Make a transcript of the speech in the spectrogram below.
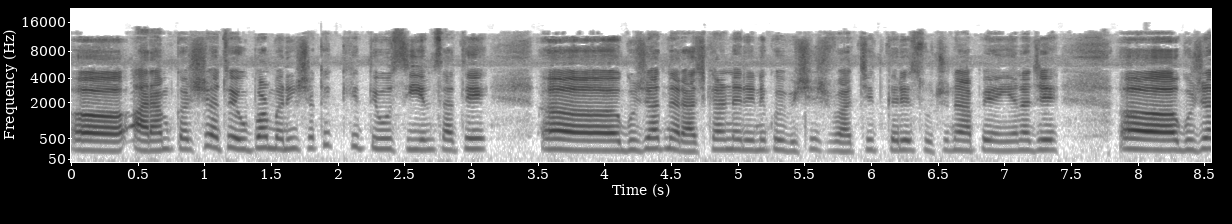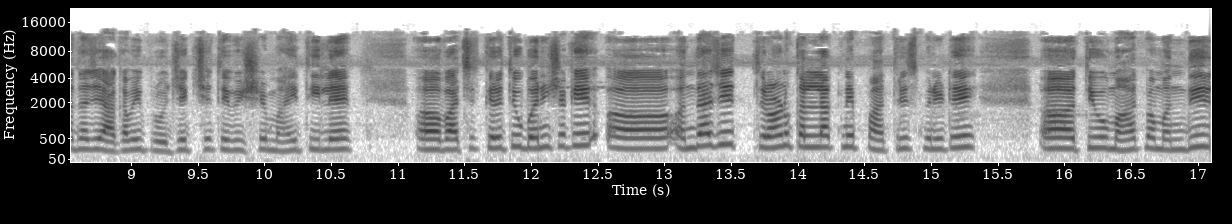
આરામ કરશે અથવા એવું પણ બની શકે કે તેઓ સીએમ સાથે ગુજરાતના રાજકારણને લઈને કોઈ વિશેષ વાતચીત કરે, સૂચના આપે, અહીંયાના જે ગુજરાતના જે આગામી પ્રોજેક્ટ છે તે વિશે માહિતી લે વાતચીત કરે, તેવું બની શકે. અંદાજે ત્રણ કલાકને પાંત્રીસ મિનિટે તેઓ મહાત્મા મંદિર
